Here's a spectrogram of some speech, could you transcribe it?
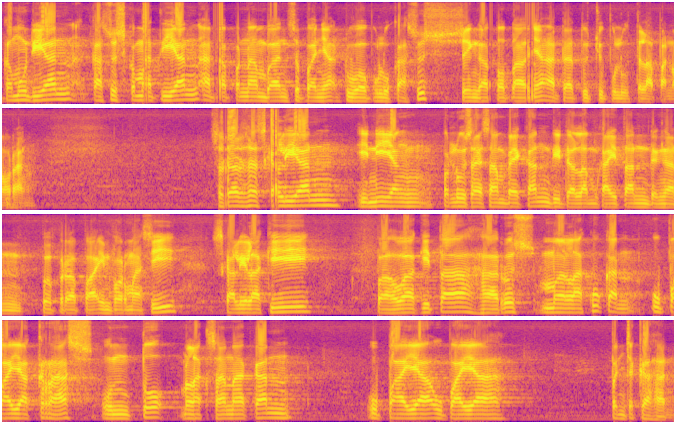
Kemudian kasus kematian ada penambahan sebanyak 20 kasus sehingga totalnya ada 78 orang. Saudara-saudara sekalian, ini yang perlu saya sampaikan di dalam kaitan dengan beberapa informasi. Sekali lagi, bahwa kita harus melakukan upaya keras untuk melaksanakan upaya-upaya pencegahan.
